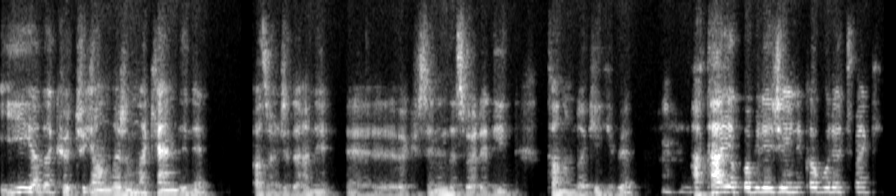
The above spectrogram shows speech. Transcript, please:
iyi ya da kötü yanlarınla kendini, az önce de hani e, Öykü senin de söylediğin tanımdaki gibi hı hı. hata yapabileceğini kabul etmek,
